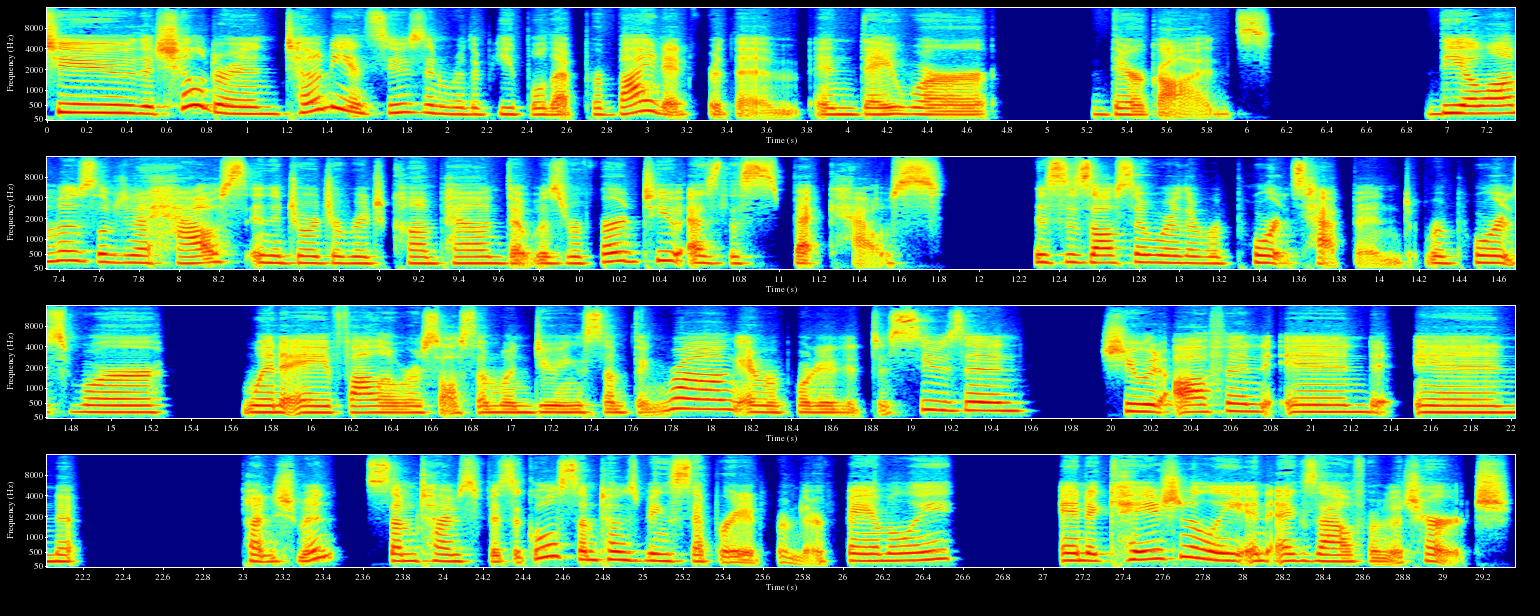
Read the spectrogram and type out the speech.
To the children, Tony and Susan were the people that provided for them, and they were their gods. The Alamos lived in a house in the Georgia Ridge compound that was referred to as the Speck House. This is also where the reports happened. Reports were when a follower saw someone doing something wrong and reported it to Susan. She would often end in punishment, sometimes physical, sometimes being separated from their family, and occasionally in exile from the church.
